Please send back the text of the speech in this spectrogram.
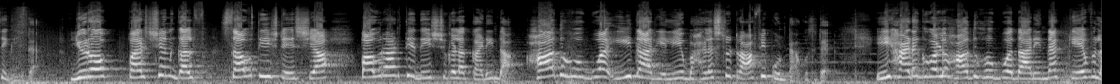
ಸಿಗಲಿದೆ. Europe, Persian Gulf South East Asia ಪೌರಾರ್ಥ್ಯ ದೇಶಗಳ ಕಡೆಯಿಂದ ಹಾದು ಹೋಗುವ ಈ ದಾರಿಯಲ್ಲಿ ಬಹಳಷ್ಟು ಟ್ರಾಫಿಕ್ ಉಂಟಾಗುತ್ತದೆ. ಈ ಹಡಗುಗಳು ಹಾದು ಹೋಗುವ ದಾರಿಯಿಂದ ಕೇವಲ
